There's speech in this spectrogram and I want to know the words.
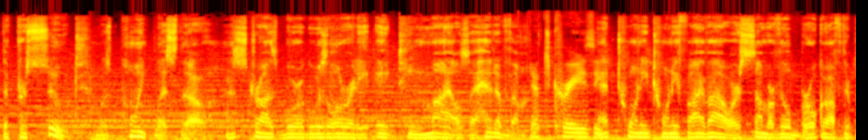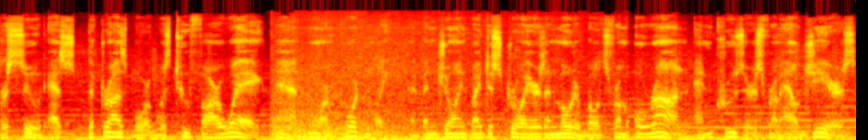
the pursuit was pointless, though, as Strasbourg was already 18 miles ahead of them. That's crazy. At 20 25 hours, Somerville broke off the pursuit as the Strasbourg was too far away, and more importantly, had been joined by destroyers and motorboats from Oran and cruisers from Algiers.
